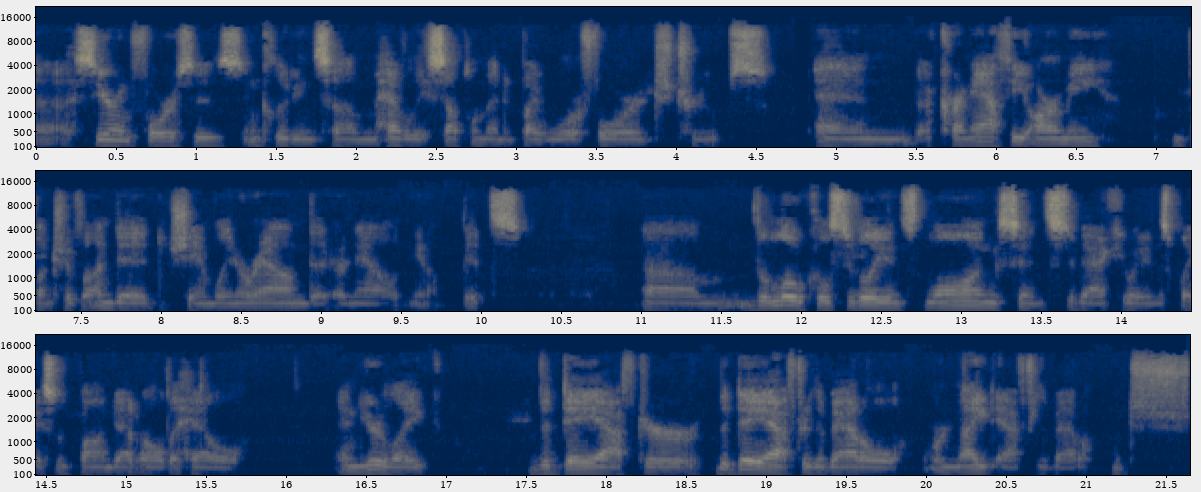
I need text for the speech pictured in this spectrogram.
uh, Cyran forces, including some heavily supplemented by Warforged troops, and a Karrnathi army, a bunch of undead shambling around that are now, you know, bits um, the local civilians long since evacuated. This place was bombed out all to hell, and you're like the day after the day after the battle or night after the battle. Which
